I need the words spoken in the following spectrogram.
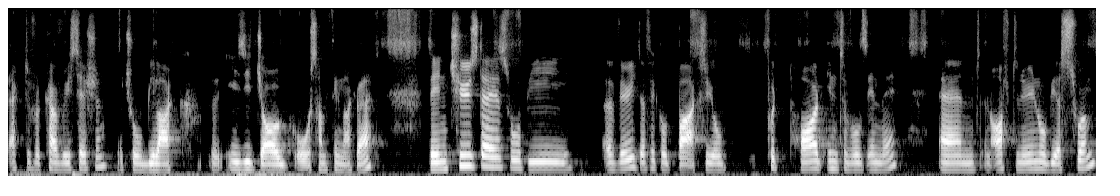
active recovery session, which will be like an easy jog or something like that. Then Tuesdays will be a very difficult bike, so you'll put hard intervals in there, and an afternoon will be a swim.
